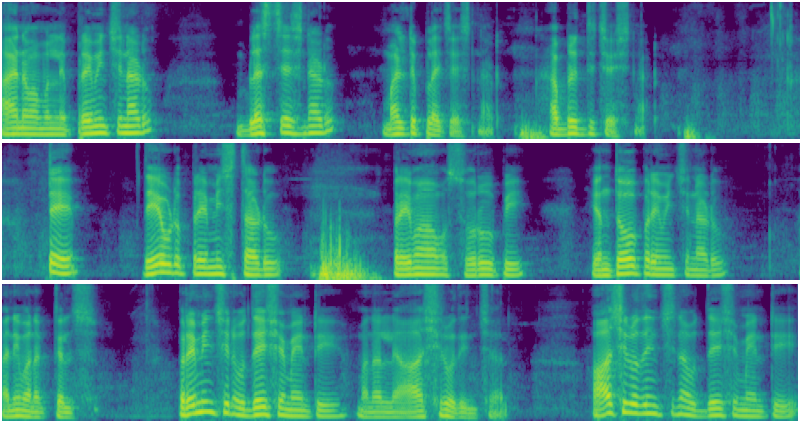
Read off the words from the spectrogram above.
ఆయన మమ్మల్ని ప్రేమించినాడు బ్లెస్ చేసినాడు మల్టిప్లై చేసినాడు అభివృద్ధి చేసినాడు. అంటే దేవుడు ప్రేమిస్తాడు ప్రేమ స్వరూపి ఎంతో ప్రేమించినాడు అని మనకు తెలుసు. ప్రేమించిన ఉద్దేశం ఏంటి? మనల్ని ఆశీర్వదించాలి. ఆశీర్వదించిన ఉద్దేశం ఏంటి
